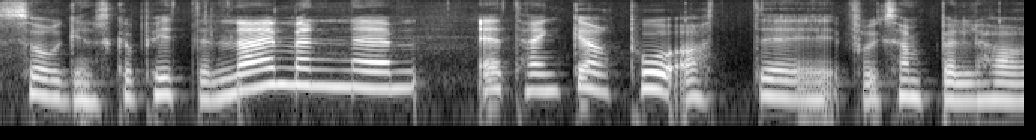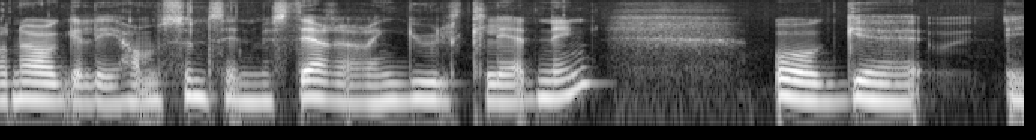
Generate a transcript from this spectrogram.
sorgens kapittel. Nei, men eh, jeg tenker på at eh, f.eks. har Nagel i Hamsun sin mysterier en gul kledning. Og eh, i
